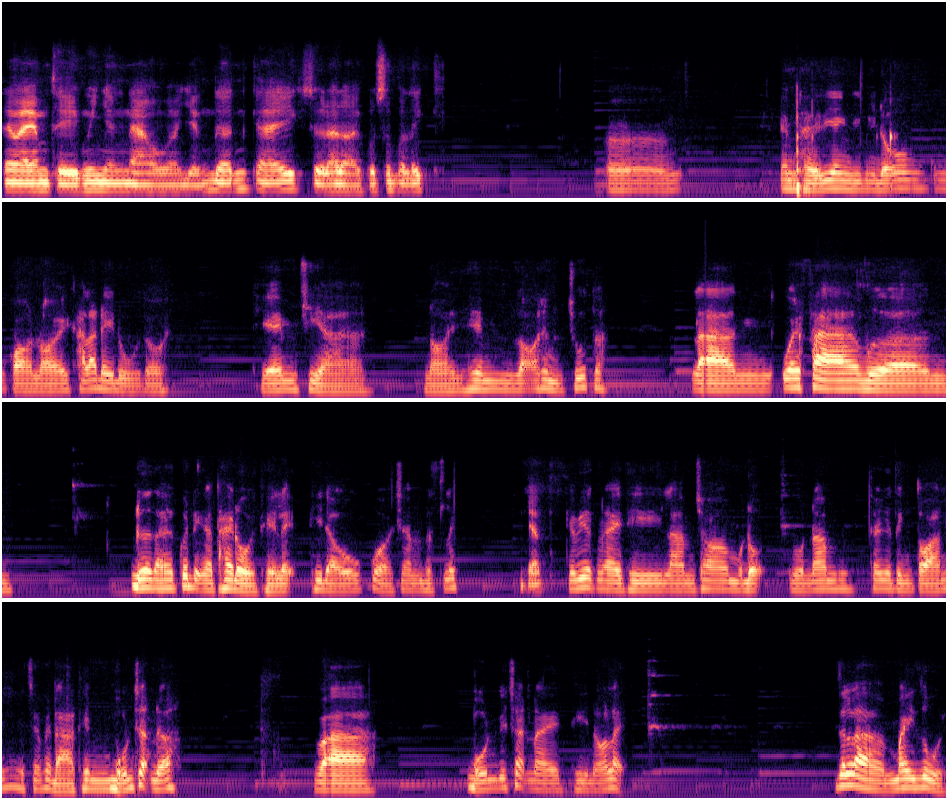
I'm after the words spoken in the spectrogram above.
theo em thì nguyên nhân nào dẫn đến cái sự ra đời của Super League uh, em thấy anh Jimmy Đỗ cũng có nói khá là đầy đủ rồi thì em chỉ là nói thêm rõ thêm một chút thôi là UEFA vừa đưa ra cái quyết định là thay đổi thể lệ thi đấu của Champions League. Yep. Cái việc này thì làm cho một đội một năm theo như tính toán sẽ phải đá thêm 4 trận nữa. Và bốn cái trận này thì nó lại rất là may rủi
